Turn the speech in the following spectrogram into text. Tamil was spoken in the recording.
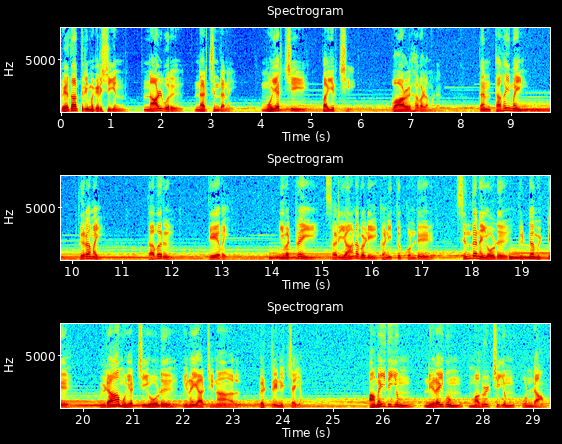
வேதாத்ரி மகரிஷியின் நாள் ஒரு நற்சிந்தனை. முயற்சி பயிற்சி வாழ்க வளமுடன். தன் தகைமை திறமை தவறு தேவை இவற்றை சரியானபடி கணித்து கொண்டு சிந்தனையோடு திட்டமிட்டு விடாமுயற்சியோடு வினையாற்றினால் வெற்றி நிச்சயம். அமைதியும் நிறைவும் மகிழ்ச்சியும் உண்டாம்.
